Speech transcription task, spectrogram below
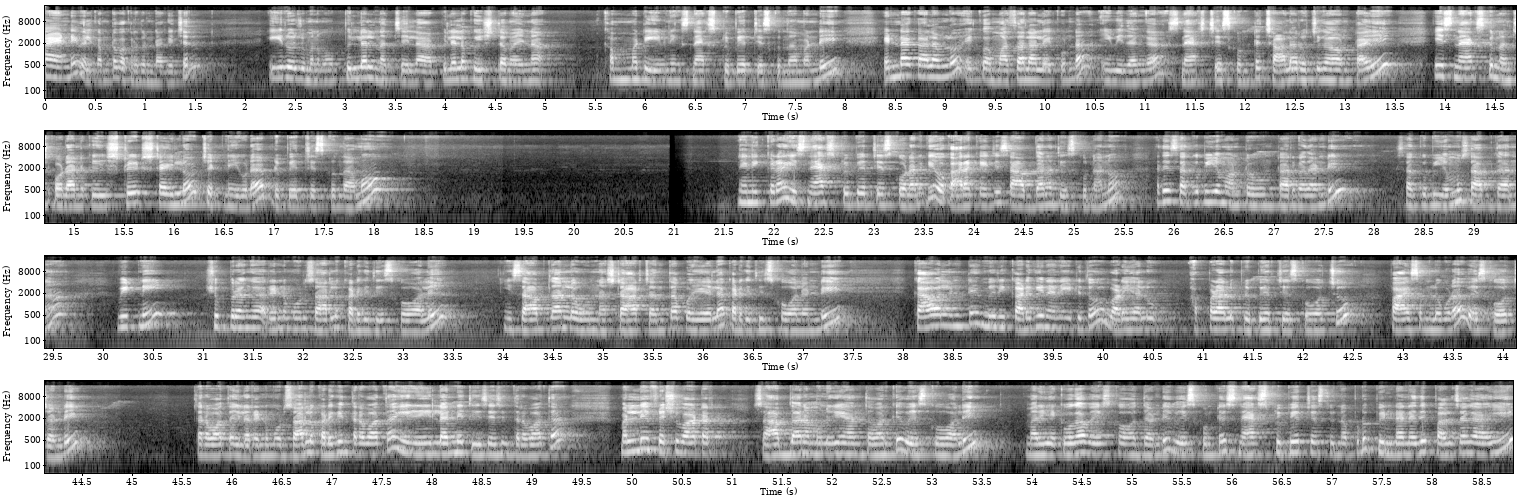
Hi అండి welcome to Vakratunda kitchen. ఈరోజు మనము పిల్లలు నచ్చేలా పిల్లలకు ఇష్టమైన కమ్మటి ఈవినింగ్ స్నాక్స్ ప్రిపేర్ చేసుకుందామండి. ఎండాకాలంలో ఎక్కువ మసాలా లేకుండా ఈ విధంగా స్నాక్స్ చేసుకుంటే చాలా రుచిగా ఉంటాయి. ఈ స్నాక్స్కి నంచుకోవడానికి స్ట్రీట్ స్టైల్లో చట్నీ కూడా ప్రిపేర్ చేసుకుందాము. నేను ఇక్కడ ఈ స్నాక్స్ ప్రిపేర్ చేసుకోవడానికి ఒక అర కేజీ సాబ్దాన తీసుకున్నాను. అదే సగ్గుబియ్యం అంటూ ఉంటారు కదండి సగ్గుబియ్యము సాబ్దాన. వీటిని శుభ్రంగా రెండు మూడు సార్లు కడిగి తీసుకోవాలి. ఈ సాబ్దాన్లో ఉన్న స్టార్చ్ అంతా పోయేలా కడిగి తీసుకోవాలండి. కావాలంటే మీరు ఈ కడిగిన నీటితో వడియాలు అప్పడాలు ప్రిపేర్ చేసుకోవచ్చు. పాయసంలో కూడా వేసుకోవచ్చండి. తర్వాత ఇలా రెండు మూడు సార్లు కడిగిన తర్వాత ఈ నీళ్ళన్నీ తీసేసిన తర్వాత మళ్ళీ ఫ్రెష్ వాటర్ సాబ్దాన మునిగేంత వరకే వేసుకోవాలి. మరి ఎక్కువగా వేసుకోవద్దండి. వేసుకుంటే స్నాక్స్ ప్రిపేర్ చేస్తున్నప్పుడు పిండి అనేది పలచగా అయ్యి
